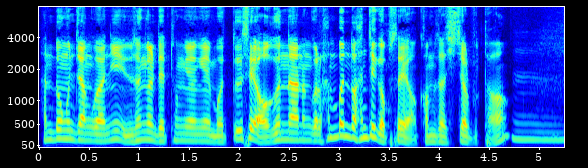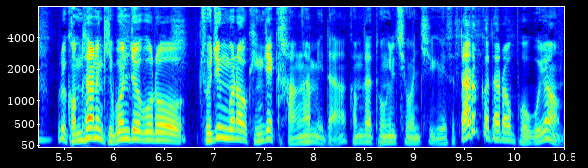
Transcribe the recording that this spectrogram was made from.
한동훈 장관이 윤석열 대통령의 뭐 뜻에 어긋나는 걸 한 번도 한 적이 없어요 검사 시절부터 음. 그리고 검사는 기본적으로 조직 문화가 굉장히 강합니다 검사 동일치 원칙에 의해서 따를 거다라고 보고요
